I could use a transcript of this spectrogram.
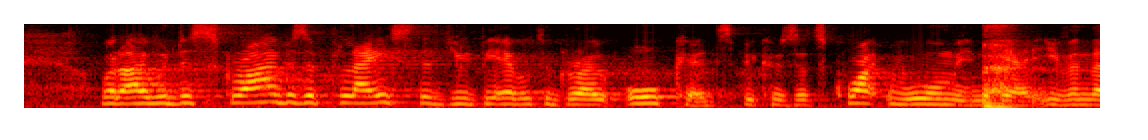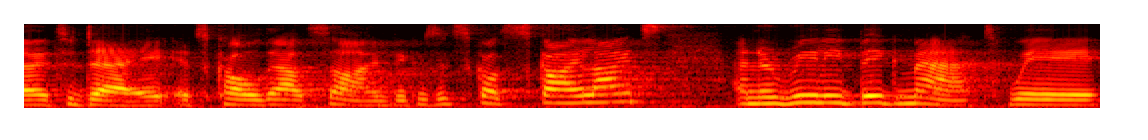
what I would describe as a place that you'd be able to grow orchids because it's quite warm in here, even though today it's cold outside, because it's got skylights and a really big mat where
